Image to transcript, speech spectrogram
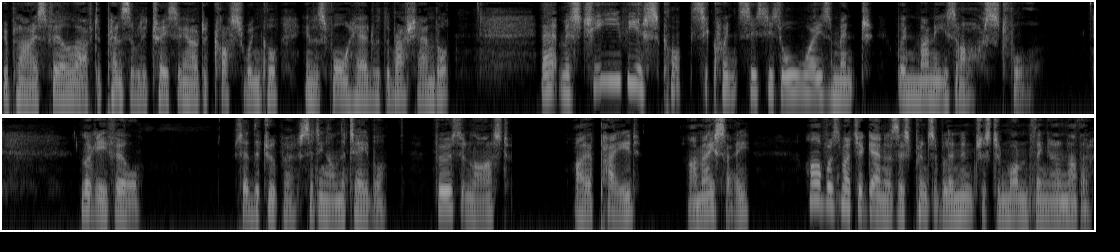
replies Phil after pensively tracing out a cross wrinkle in his forehead with the brush handle, that mischievous consequences is always meant when money's asked for. Look'ee, Phil, said the trooper, sitting on the table. First and last, I have paid, I may say, half as much again as this principal and interest in one thing and another.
